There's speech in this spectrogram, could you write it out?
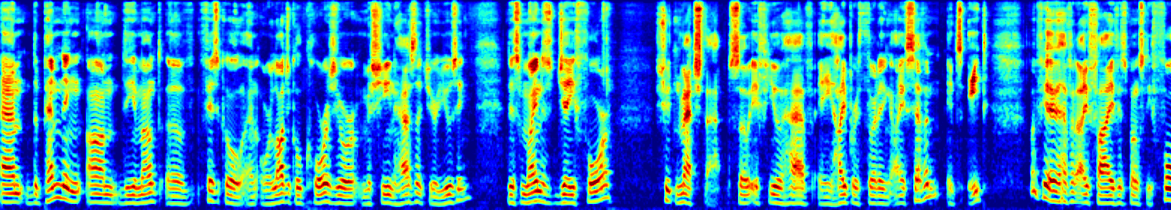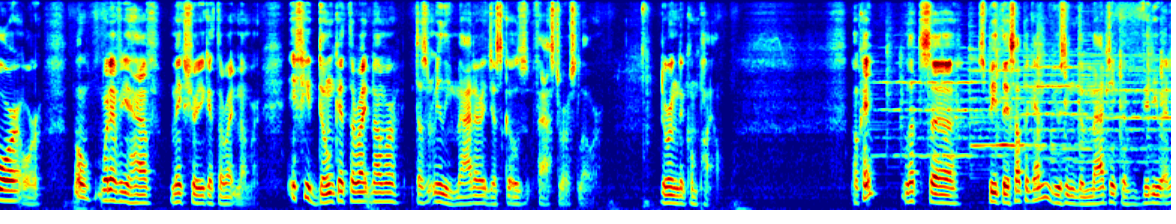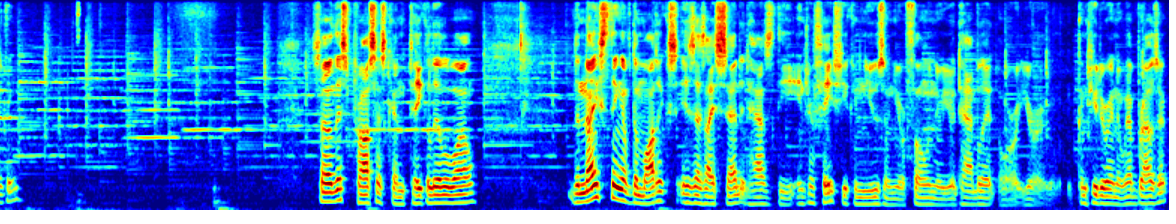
And depending on the amount of physical and or logical cores your machine has that you're using, this minus J4 should match that. So if you have a hyper-threading i7, it's 8. Or if you have an i5, it's mostly 4 or well, whatever you have, make sure you get the right number. If you don't get the right number, it doesn't really matter, it just goes faster or slower during the compile. Okay, let's uh, speed this up again using the magic of video editing. So this process can take a little while. The nice thing of Domoticz is, as I said, it has the interface you can use on your phone or your tablet or your computer in a web browser.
